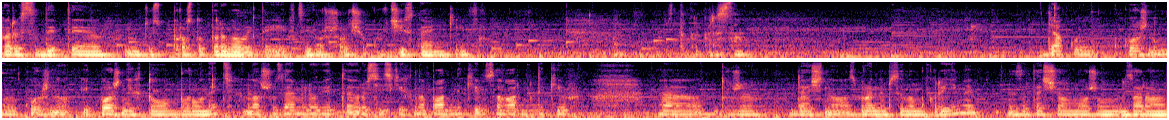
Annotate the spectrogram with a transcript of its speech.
пересадити, ну, тобто просто перевалити її в цей горшочок, в чистенький. Ось така краса. Дякую кожному і кожну і кожній, хто боронить нашу землю від російських нападників, загарбників. Е, Дуже вдячна Збройним силам України за те, що можу зараз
